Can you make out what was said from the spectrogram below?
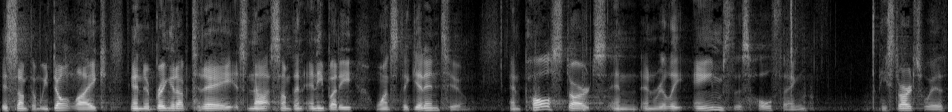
is something we don't like, and to bring it up today, it's not something anybody wants to get into. And Paul starts and, and really aims this whole thing. He starts with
